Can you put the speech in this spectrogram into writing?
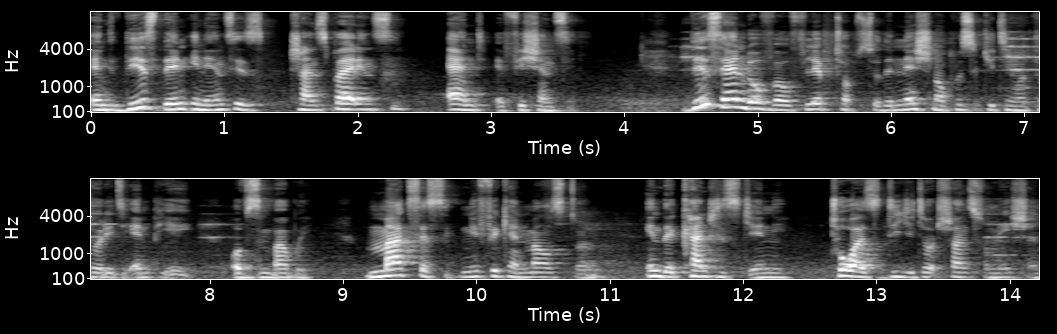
And this then enhances transparency and efficiency. This handover of laptops to the National Prosecuting Authority, NPA, of Zimbabwe marks a significant milestone in the country's journey towards digital transformation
